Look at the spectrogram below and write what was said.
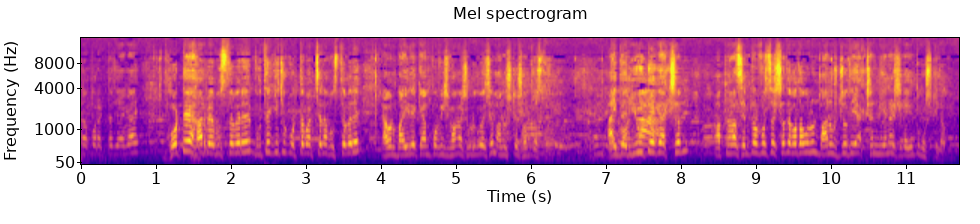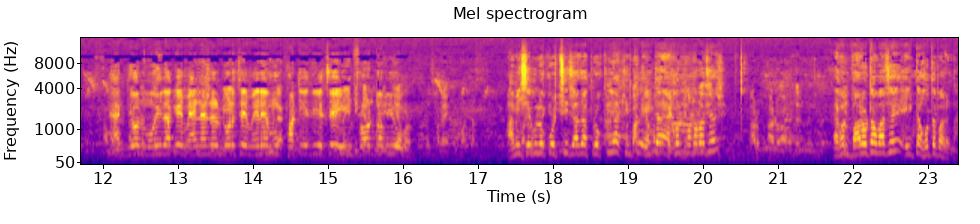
একটার পর একটা জায়গায় ভোটে হারবে বুঝতে পেরে বুথে কিছু করতে পারছে না বুঝতে পেরে এখন বাইরে ক্যাম্প অফিস ভাঙা শুরু করেছে মানুষকে সন্ত্রস্ত করে। আইদার ইউ টেক অ্যাকশন আপনারা সেন্ট্রাল ফোর্সের সাথে কথা বলুন মানুষ যদি অ্যাকশন নিয়ে নেয় সেটা কিন্তু মুশকিল হবে। একজন মহিলাকে ম্যান হ্যান্ডেল করেছে মেরে মুখ ফাটিয়ে দিয়েছে ইন ফ্রন্ট অফ ইউ আমি সেগুলো করছি যা যা প্রক্রিয়া কিন্তু এইটা এখন কটা বাজে? আরও আরও আমাদের এখন বারোটা বাজে এইটা হতে পারে না।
